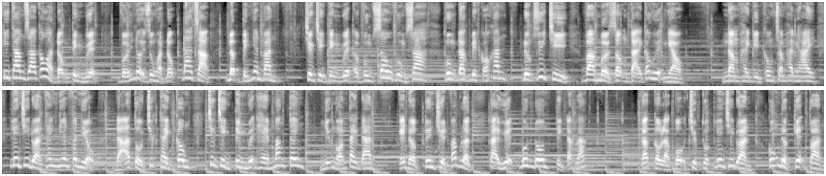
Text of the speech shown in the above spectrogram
khi tham gia các hoạt động tình nguyện với nội dung hoạt động đa dạng, đậm tính nhân văn, Chương trình tình nguyện ở vùng sâu, vùng xa, vùng đặc biệt khó khăn được duy trì và mở rộng tại các huyện nghèo. Năm 2022, Liên tri đoàn Thanh niên Vân Hiệu đã tổ chức thành công chương trình tình nguyện hè mang tên Những ngón tay đan, kết hợp tuyên truyền pháp luật tại huyện Buôn Đôn, tỉnh Đắk Lắk. Các câu lạc bộ trực thuộc Liên tri đoàn cũng được kiện toàn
